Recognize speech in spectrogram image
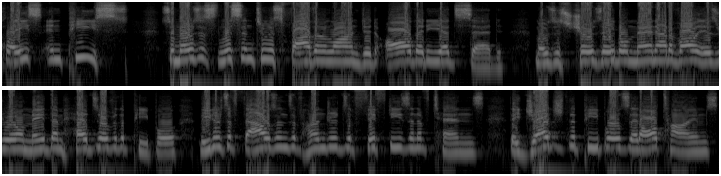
place in peace. So Moses listened to his father in law and did all that he had said. Moses chose able men out of all Israel made them heads over the people, leaders of thousands, of hundreds, of fifties, and of tens. They judged the peoples at all times.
